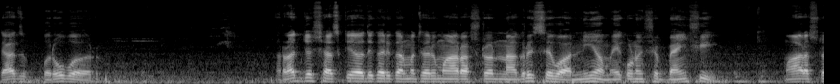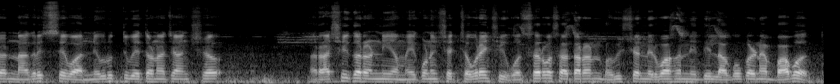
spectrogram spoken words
त्याचबरोबर राज्य शासकीय अधिकारी कर्मचारी महाराष्ट्र नागरिक सेवा नियम एकोणीसशे ब्याऐंशी महाराष्ट्र नागरिक सेवा निवृत्ती वेतनाचे अंश राशीकरण नियम एकोणीसशे चौऱ्याऐंशी व सर्वसाधारण भविष्य निर्वाह निधी लागू करण्याबाबत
